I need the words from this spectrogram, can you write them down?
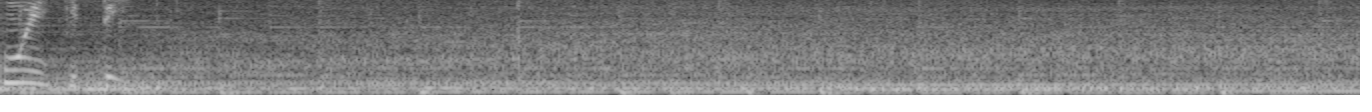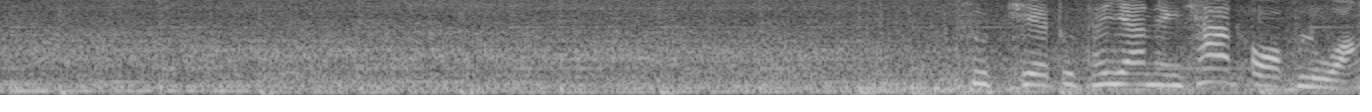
ห้วยกิติ สุดเขตอุทยานแห่งชาติออบหลวง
